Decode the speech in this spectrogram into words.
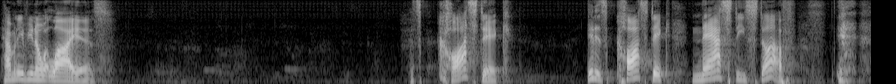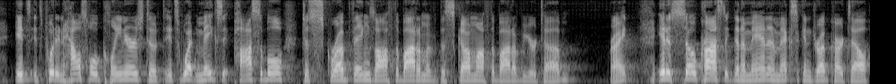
How many of you know what lye is? It's caustic. It is caustic, nasty stuff. It's, it's put in household cleaners to it's what makes it possible to scrub things off the bottom of the scum off the bottom of your tub right? It is so caustic that a man in a mexican drug cartel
